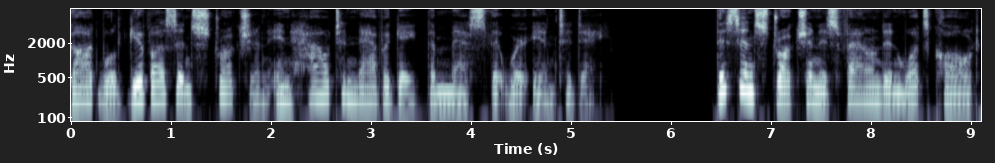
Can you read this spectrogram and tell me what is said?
God will give us instruction in how to navigate the mess that we're in today. This instruction is found in what's called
